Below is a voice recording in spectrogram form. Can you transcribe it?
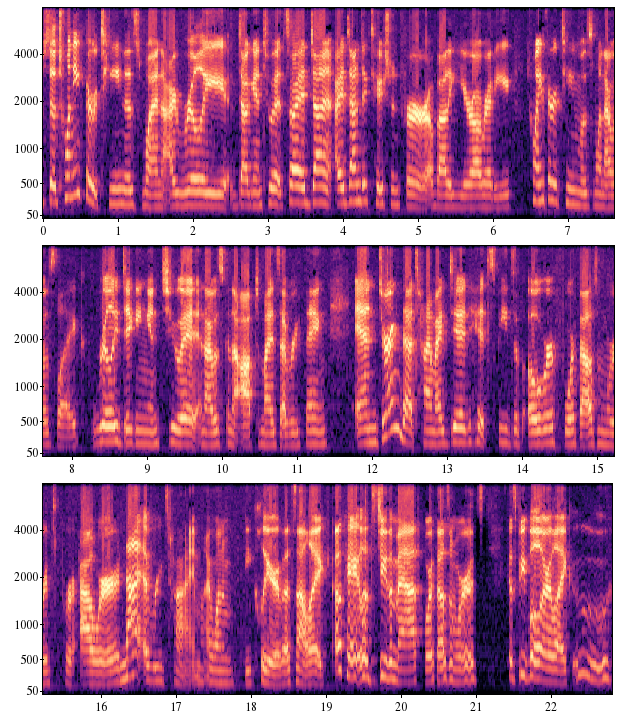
so 2013 is when I really dug into it. So I had done I had done dictation for about a year already. 2013 was when I was like really digging into it and I was going to optimize everything. And during that time, I did hit speeds of over 4,000 words per hour. Not every time. I want to be clear. That's not like, okay, let's do the math, 4,000 words. Because people are like, ooh.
